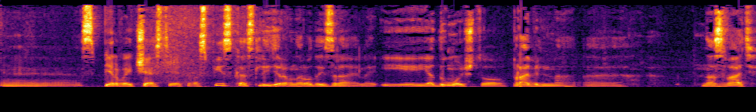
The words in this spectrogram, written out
э, с первой части этого списка, с лидеров народа Израиля. И я думаю, что правильно э, назвать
